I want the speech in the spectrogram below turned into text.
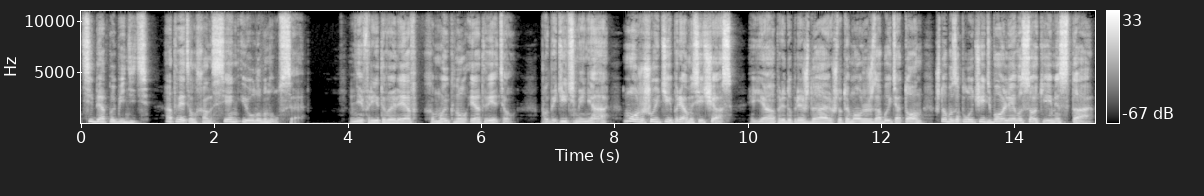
тебя победить», — ответил Хан Сень и улыбнулся. Нефритовый лев хмыкнул и ответил. «Победить меня? Можешь уйти прямо сейчас. Я предупреждаю, что ты можешь забыть о том, чтобы заполучить более высокие места.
